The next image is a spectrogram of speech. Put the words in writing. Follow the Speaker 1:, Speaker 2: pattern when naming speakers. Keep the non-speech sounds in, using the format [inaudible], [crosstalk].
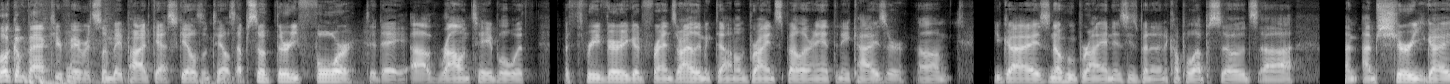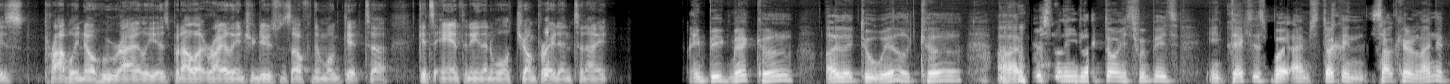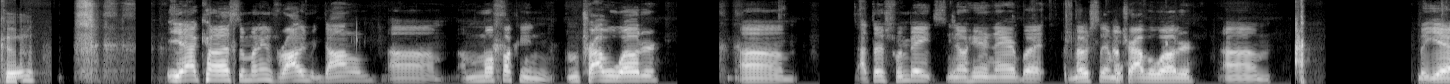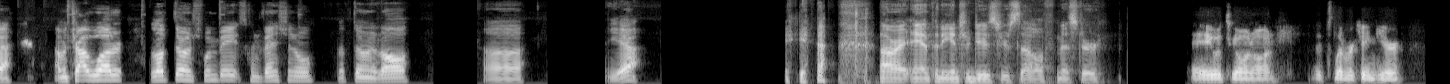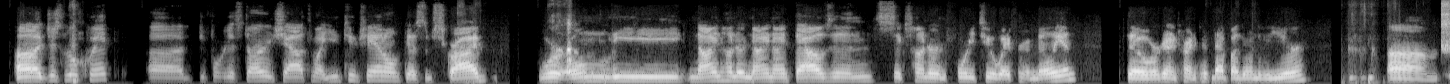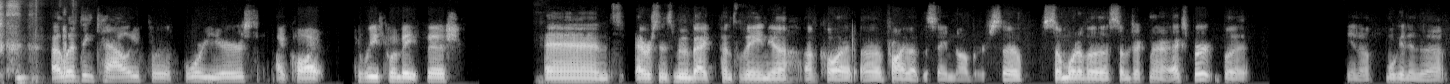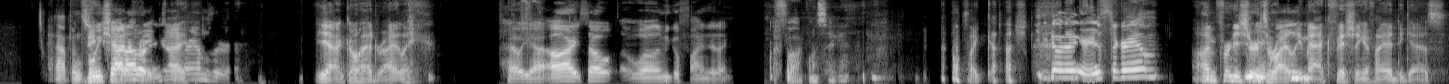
Speaker 1: Welcome back to your favorite swim bait podcast, Scales and Tails, episode 34 today. Uh, roundtable with with three very good friends, Riley McDonald, Bryan Speller, and Anthony Kaiser. Um, you guys know who Bryan is. He's been in a couple episodes. Uh, I'm, I'm sure you guys probably know who Riley is, but I'll let Riley introduce himself, and then we'll get to get to Anthony, and then we'll jump right in tonight.
Speaker 2: I'm Big Mac. I like to whale, cuh. I personally [laughs] like throwing swim baits in Texas, but I'm stuck in South Carolina, cuh.
Speaker 3: Yeah, cuz. So my name's Riley McDonald. Um, I'm a motherfucking I'm a travel welder. Um, I throw swim baits, you know, here and there, but mostly I'm a travel welder. Um, but yeah, I'm a travel welder. I love throwing swim baits, conventional. Love throwing it all. Uh, yeah. [laughs]
Speaker 1: yeah. All right, Anthony, introduce yourself, Mister.
Speaker 4: Hey, what's going on? It's Liver King here. Uh, just real quick, uh, before we get started, shout out to my YouTube channel. Go subscribe. We're only 999,642 away from a million. So we're going to try and hit that by the end of the year. Um, I lived in Cali for four years. I caught three swim bait fish. And ever since moving back to Pennsylvania, I've caught uh, probably about the same number. So somewhat of a subject matter expert, but, you know, we'll get into that.
Speaker 2: Happens.
Speaker 3: Can we shout out our
Speaker 1: chatterbait guy.
Speaker 3: Instagrams or?
Speaker 1: Yeah, go ahead, Riley. [laughs]
Speaker 3: Hell yeah. All right. So, well, let me go find it. I, fuck, one second.
Speaker 1: Oh my gosh,
Speaker 2: You don't know your Instagram?
Speaker 1: I'm pretty sure it's [laughs] Riley Mac fishing, if I had to guess.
